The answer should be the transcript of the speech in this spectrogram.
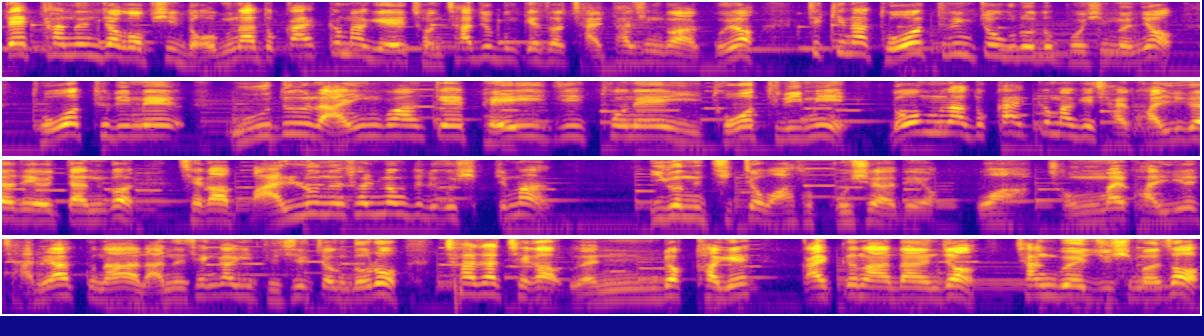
때 타는 적 없이 너무나도 깔끔하게 전 차주분께서 잘 타신 것 같고요. 특히나 도어 트림 쪽으로도 보시면요. 도어 트림의 우드 라인과 함께 베이지 톤의 이 도어 트림이 너무나도 깔끔하게 잘 관리가 되어 있다는 걸 제가 말로는 설명드리고 싶지만 이거는 직접 와서 보셔야 돼요. 와, 정말 관리를 잘해왔구나 라는 생각이 드실 정도로 차 자체가 완벽하게 깔끔하다는 점 참고해 주시면서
